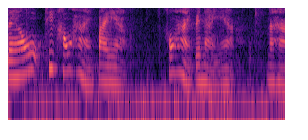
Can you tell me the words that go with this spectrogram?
แล้วที่เขาหายไปอะเขาหายไปไหนอะนะคะ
